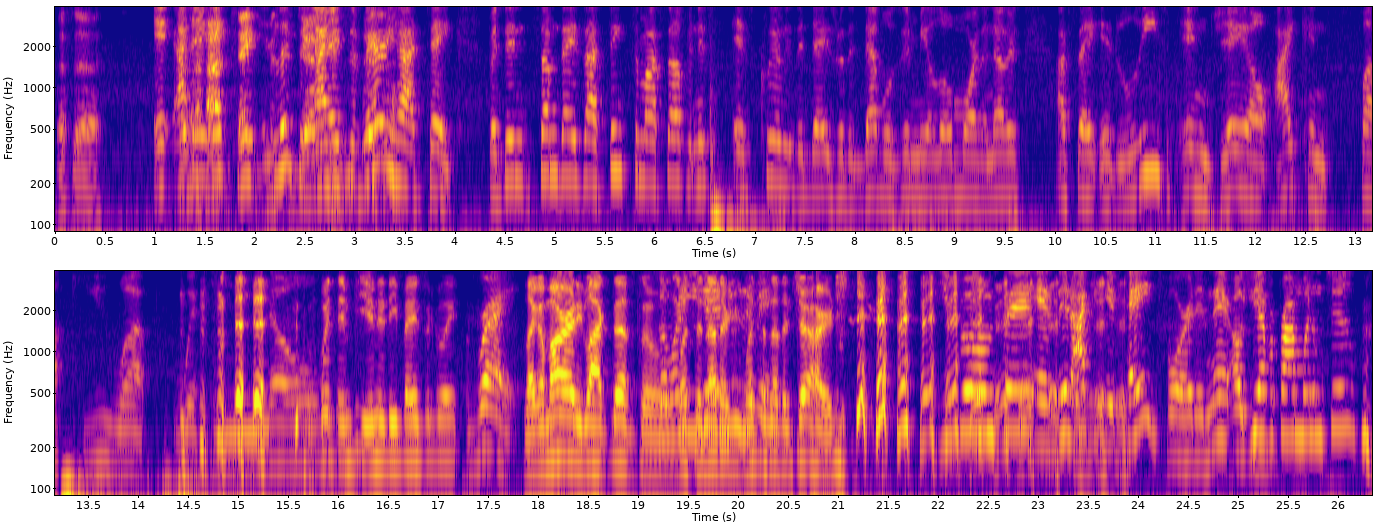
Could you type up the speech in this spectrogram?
that's a It, That's a I- hot it- take, Mr. Listen, I, it's a very hot take. But then some days I think to myself, and this is clearly the days where the devil's in me a little more than others. I say, at least in jail, I can fuck you up with no with impunity, basically. right. Like I'm already locked up, so, So what what's another what's me? another charge? You feel what I'm saying? And then I can get paid for it in there. Oh, you have a problem with them too?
